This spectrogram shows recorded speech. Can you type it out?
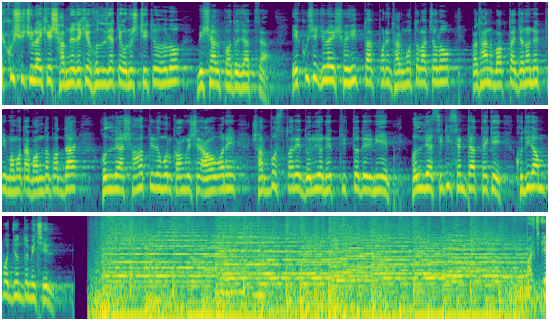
একুশে জুলাইকে সামনে রেখে হলদিয়াতে অনুষ্ঠিত হলো বিশাল পদযাত্রা। একুশে জুলাই শহীদ তর্পণে ধর্মতলা চলো। প্রধান বক্তা জননেত্রী মমতা বন্দ্যোপাধ্যায় হলদিয়া শহর তৃণমূল কংগ্রেসের আহ্বানে সর্বস্তরে দলীয় নেতৃত্বদের নিয়ে হলদিয়া সিটি সেন্টার থেকে ক্ষুদিরাম পর্যন্ত মিছিল। আজকে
